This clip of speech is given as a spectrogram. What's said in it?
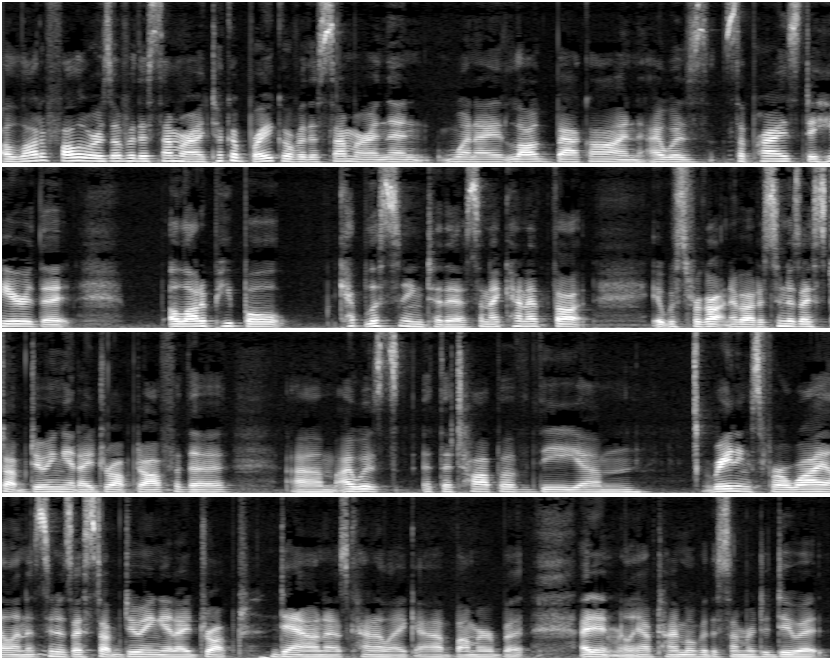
a lot of followers over the summer. I took a break over the summer, and then when I logged back on, I was surprised to hear that a lot of people kept listening to this, and I kind of thought it was forgotten about. As soon as I stopped doing it, I dropped off of the. Um, I was at the top of the um, ratings for a while, and as soon as I stopped doing it, I dropped down. I was kind of like, ah, bummer, but I didn't really have time over the summer to do it.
